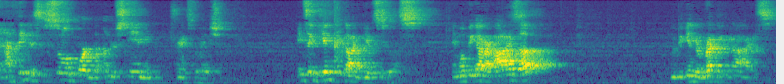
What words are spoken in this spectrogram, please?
And I think this is so important to understanding transformation. It's a gift that God gives to us. And when we got our eyes up, we begin to recognize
